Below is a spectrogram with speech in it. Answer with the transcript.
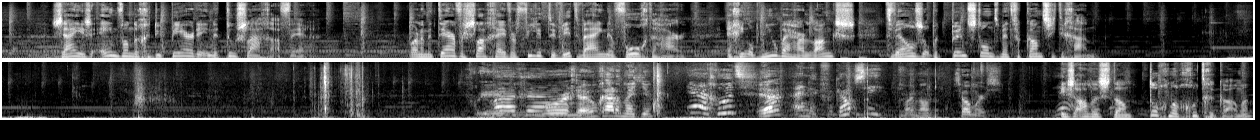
Zij is een van de gedupeerden in de toeslagenaffaire. Parlementair verslaggever Philip de Witwijnen volgde haar en ging opnieuw bij haar langs terwijl ze op het punt stond met vakantie te gaan. Goedemorgen. Morgen. Hoe gaat het met je? Ja, goed. Ja? Eindelijk vakantie. Mooi man. Zomers. Is alles dan toch nog goed gekomen?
